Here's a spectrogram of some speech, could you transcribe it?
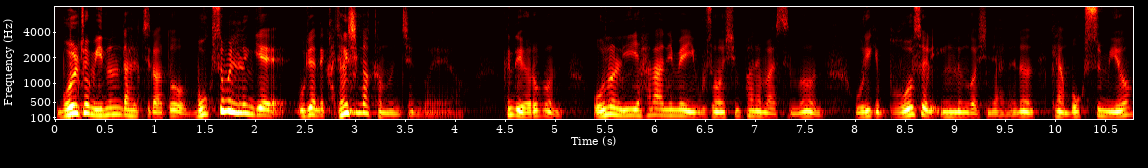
뭘좀 잃는다 할지라도 목숨을 잃는 게 우리한테 가장 심각한 문제인 거예요. 근데 여러분 오늘 이 하나님의 이 무서운 심판의 말씀은 우리에게 무엇을 잃는 것이냐면은 그냥 목숨이요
